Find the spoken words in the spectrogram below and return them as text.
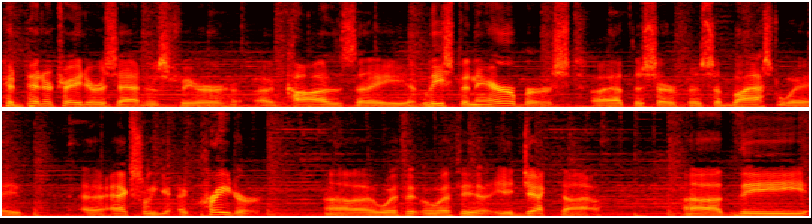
could penetrate Earth's atmosphere, uh, cause a, at least an air burst uh, at the surface, a blast wave, uh, actually a crater uh, with, with the ejectile. Uh, the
